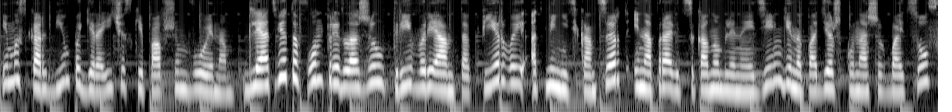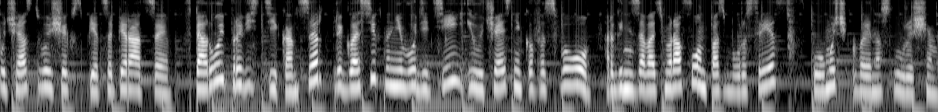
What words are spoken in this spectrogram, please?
и мы скорбим по героически павшим воинам. Для ответов он предложил три варианта. Первый – отменить концерт и направить сэкономленные деньги на поддержку наших бойцов, участвующих в спецоперации. Второй – провести концерт, пригласив на него детей и участников СВО, организовать организовать марафон по сбору средств в помощь военнослужащим.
